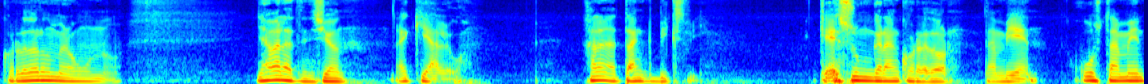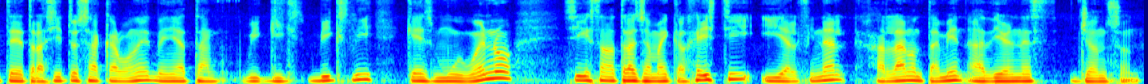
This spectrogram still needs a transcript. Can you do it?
corredor número uno. Llama la atención, aquí algo. Jalan a Tank Bixby, que es un gran corredor también justamente detrásito de esa Carbonet venía Tank Bixby, que es muy bueno. Sigue estando atrás de Michael Hasty y al final jalaron también a Dearness Johnson,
